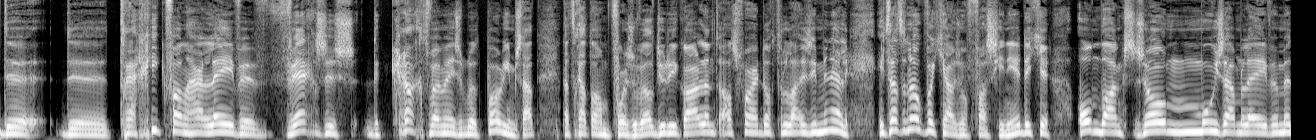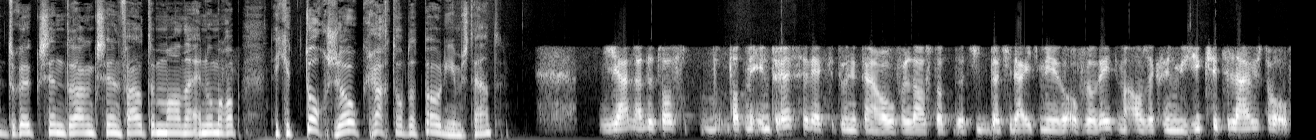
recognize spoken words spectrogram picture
de, de tragiek van haar leven versus de kracht waarmee ze op het podium staat. Dat gaat dan voor zowel Judy Garland als voor haar dochter Liza Minnelli. Is dat dan ook wat jou zo fascineert? Dat je ondanks zo'n moeizaam leven met drugs en dranks en foute mannen en noem maar op... dat je toch zo krachtig op dat podium staat? Ja, nou dat was wat mijn interesse wekte toen ik daarover las. Dat, dat, je, dat je daar iets meer over wil weten. Maar als ik hun muziek zit te luisteren of,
